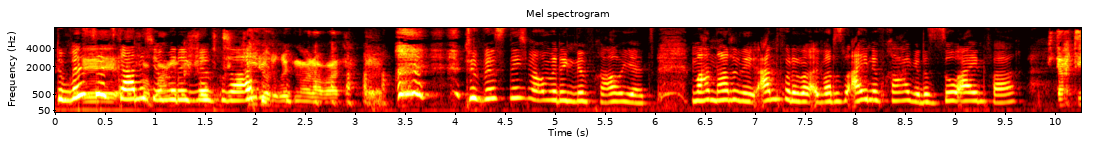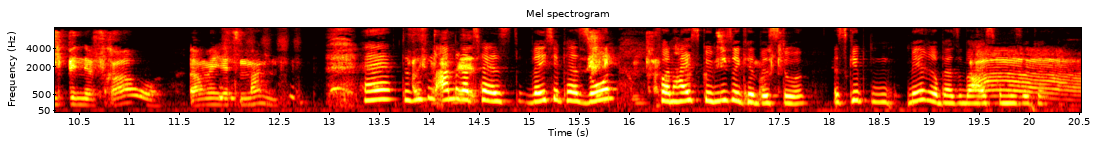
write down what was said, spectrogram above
Du bist äh, jetzt gar nicht unbedingt eine Frau. Kilo drücken oder was? Du bist nicht mal unbedingt eine Frau jetzt. Mann, Natalie, antworte doch einfach. Das ist eine Frage. Das ist so einfach. Ich dachte, ich bin eine Frau. Warum bin ich jetzt ein Mann? Hä? Das ist ein anderer Test. Welche Person von High School Musical bist du? Es gibt mehrere Personen bei High School Musical. Ah.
